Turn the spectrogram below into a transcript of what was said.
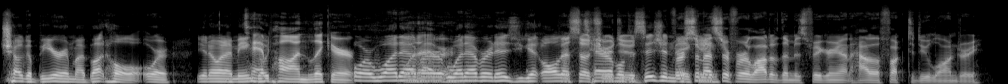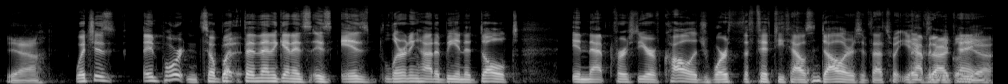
chug a beer in my butthole or you know what I mean? Go- Tampon, liquor, or whatever, whatever, it is, you get all That's this so terrible true, dude. decision making. First semester for a lot of them is figuring out how the fuck to do laundry. yeah. which is important. So, but, But- then, then again, is is is learning how to be an adult in that first year of college worth the fifty thousand dollars if that's what you happen to be exactly. paying? Yeah.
